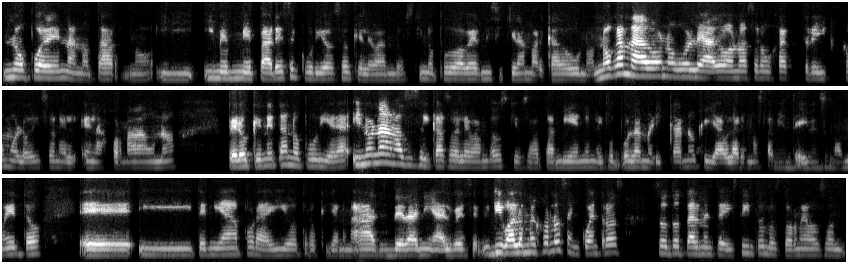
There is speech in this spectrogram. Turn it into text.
no pueden anotar, ¿no? Y, me, parece curioso que Lewandowski no pudo haber ni siquiera marcado uno. No ganado, no goleado, no hacer un hat trick como lo hizo en, el, en la jornada uno, pero que neta no pudiera. Y no nada más es el caso de Lewandowski, o sea, también en el fútbol americano, que ya hablaremos también de él en su momento. Eh, y tenía por ahí otro que ya no me... Ah, de Dani Alves. Digo, a lo mejor los encuentros son totalmente distintos, los torneos son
